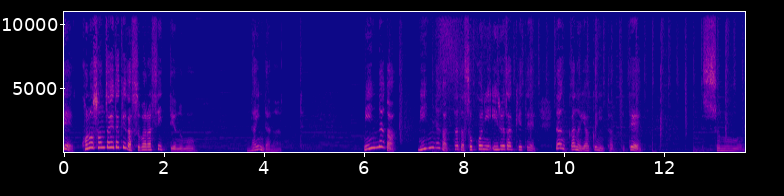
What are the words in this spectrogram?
でこの存在だけが素晴らしいっていうのもないんだなって。みんながみんながただそこにいるだけで何かの役に立っててその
